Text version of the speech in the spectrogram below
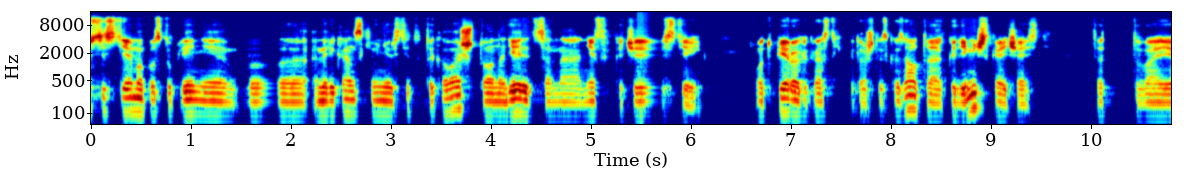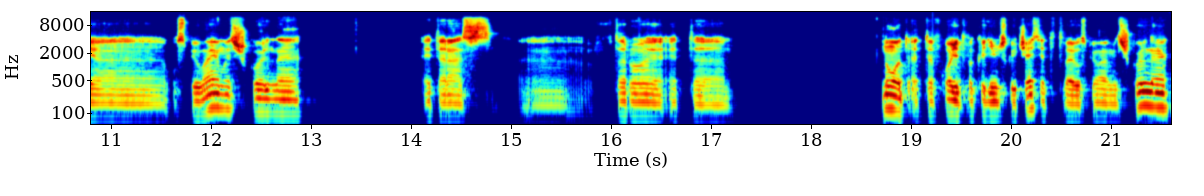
Система поступления в американский университет такова, что она делится на несколько частей. Вот первое, как раз-таки то, что ты сказал, это академическая часть. Это твоя успеваемость школьная. Это раз. Э, второе – это... Ну вот это входит в академическую часть, это твоя успеваемость школьная,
